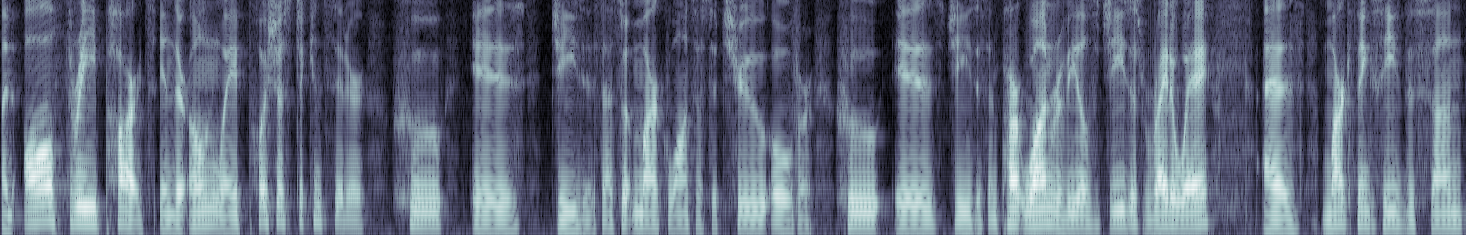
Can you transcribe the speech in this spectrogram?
And all three parts, in their own way, push us to consider who is Jesus. That's what Mark wants us to chew over. Who is Jesus? And part one reveals Jesus right away as Mark thinks he's the Son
